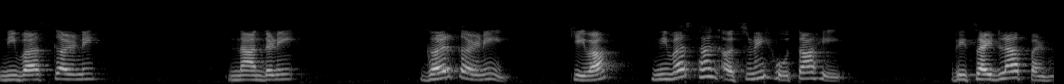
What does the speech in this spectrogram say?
निवास करणे नांदणे घर करणे किंवा निवासस्थान असणे होत आहे. रिसाईडला आपण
